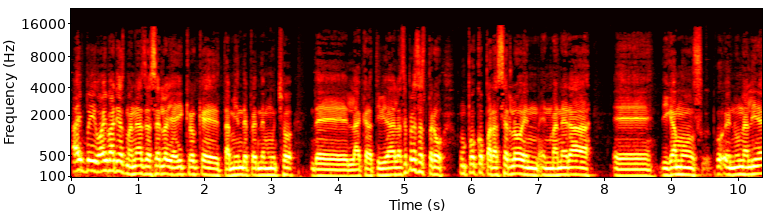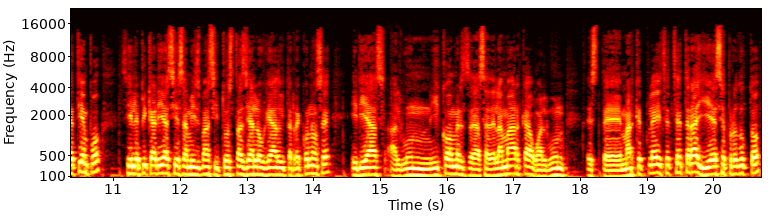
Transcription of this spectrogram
hay, digo, hay varias maneras de hacerlo y ahí creo que también depende mucho de la creatividad de las empresas, pero un poco para hacerlo en, en manera, eh, digamos, co- en una línea de tiempo, si le picarías si esa misma, si tú estás ya logueado y te reconoce, irías a algún e-commerce, ya sea de la marca o algún este marketplace, etcétera, y ese producto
